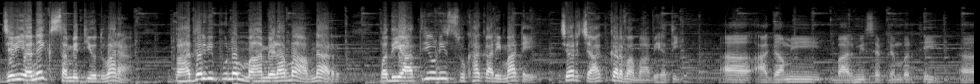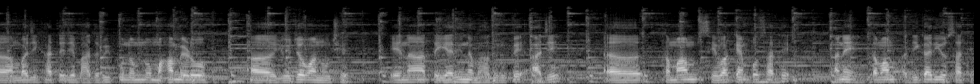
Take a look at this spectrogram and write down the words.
જેવી અનેક સમિતિઓ દ્વારા ભાદરવી પૂનમ મહામેળામાં આવનાર પદયાત્રીઓની સુખાકારી માટે ચર્ચા કરવામાં આવી હતી. આગામી બારમી સપ્ટેમ્બરથી અંબાજી ખાતે જે ભાદરવી પૂનમનો મહામેળો યોજવાનું છે, એના તૈયારીના ભાગરૂપે આજે તમામ સેવા કેમ્પો સાથે અને તમામ અધિકારીઓ સાથે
